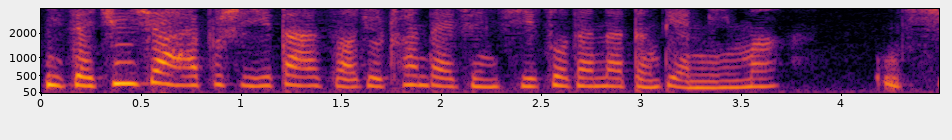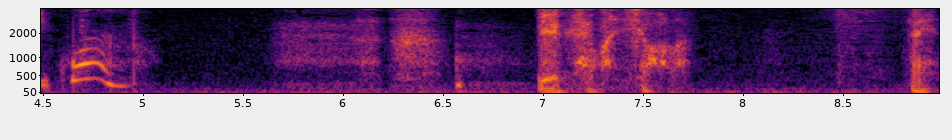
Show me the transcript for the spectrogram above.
你在军校还不是一大早就穿戴整齐，坐在那等点名吗？你习惯了。别开玩笑了。哎，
